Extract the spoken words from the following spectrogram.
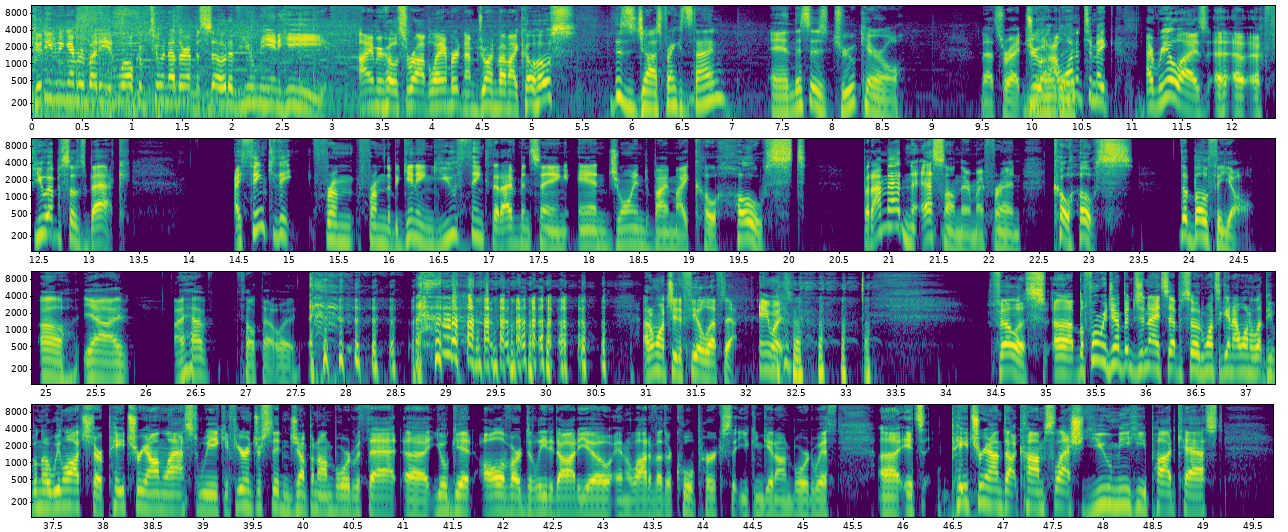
Good evening, everybody, and welcome to another episode of You, Me, and He. I am your host, Rob Lambert, and I'm joined by my co hosts. This is Josh Frankenstein. And this is Drew Carroll. That's right. Drew, Nailed I it. wanted to make, I realized a, a, a few episodes back, I think that from from the beginning, you think that I've been saying and joined by my co host, but I'm adding an S on there, my friend. Co hosts, the both of y'all. Oh, yeah, I I have felt that way. I don't want you to feel left out. Anyways, fellas, uh, before we jump into tonight's episode, once again, I want to let people know we launched our Patreon last week. If you're interested in jumping on board with that, uh, you'll get all of our deleted audio and a lot of other cool perks that you can get on board with. Uh, it's patreon.com slash you Mihi podcast.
